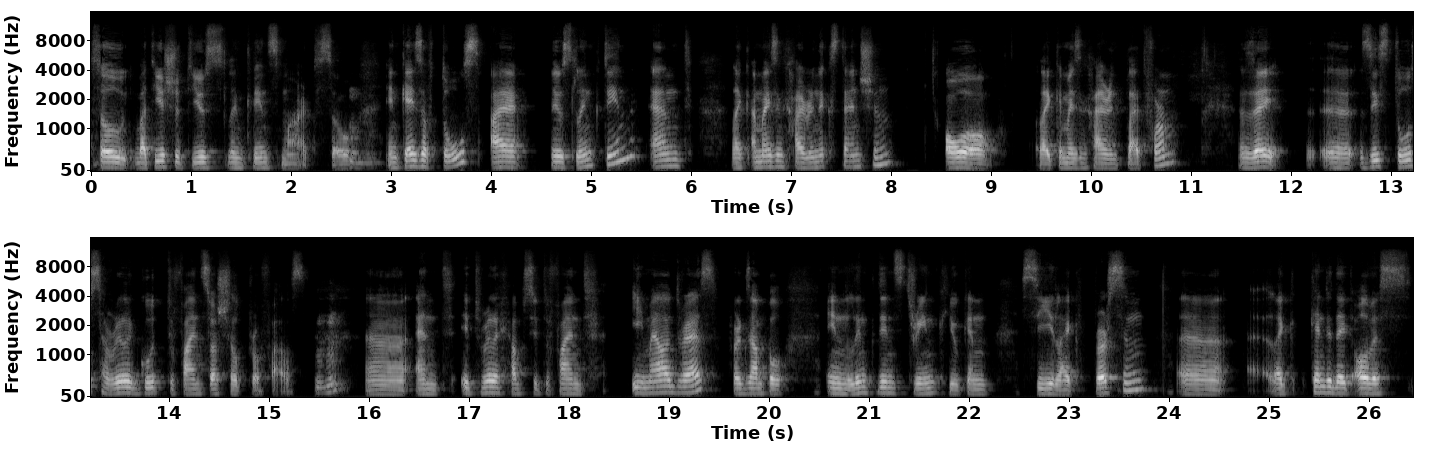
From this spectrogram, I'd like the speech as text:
so but you should use linkedin smart so mm-hmm. in case of tools i use LinkedIn and like AmazingHiring extension or like AmazingHiring platform. They uh, these tools are really good to find social profiles, mm-hmm. uh, and it really helps you to find email address. For example, in LinkedIn string, you can see like person, uh, like candidate always,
